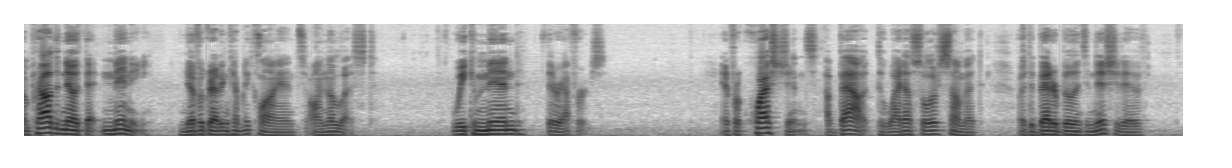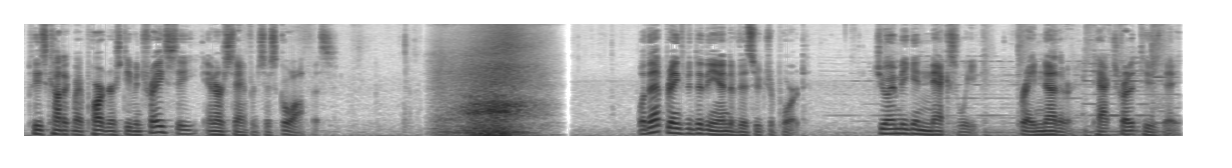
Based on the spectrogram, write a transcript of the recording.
I'm proud to note that many Novogradac Company clients are on the list. We commend their efforts. And for questions about the White House Solar Summit or the Better Buildings Initiative, please contact my partner Stephen Tracy in our San Francisco office. Well, that brings me to the end of this week's report. Join me again next week for another Tax Credit Tuesday.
